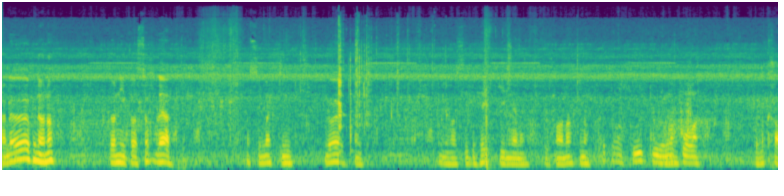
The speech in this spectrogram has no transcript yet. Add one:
มาเด้อพี่น้องเนาะตอนนี้ก็ซุปแล้วเราสิมากินด้วยนี่เขาสิไปเฮ็ดกินเนี่นะถูกพอเนาะพี่น้องก็ต้องคุยกูหรือว่ากัวผมเข่า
